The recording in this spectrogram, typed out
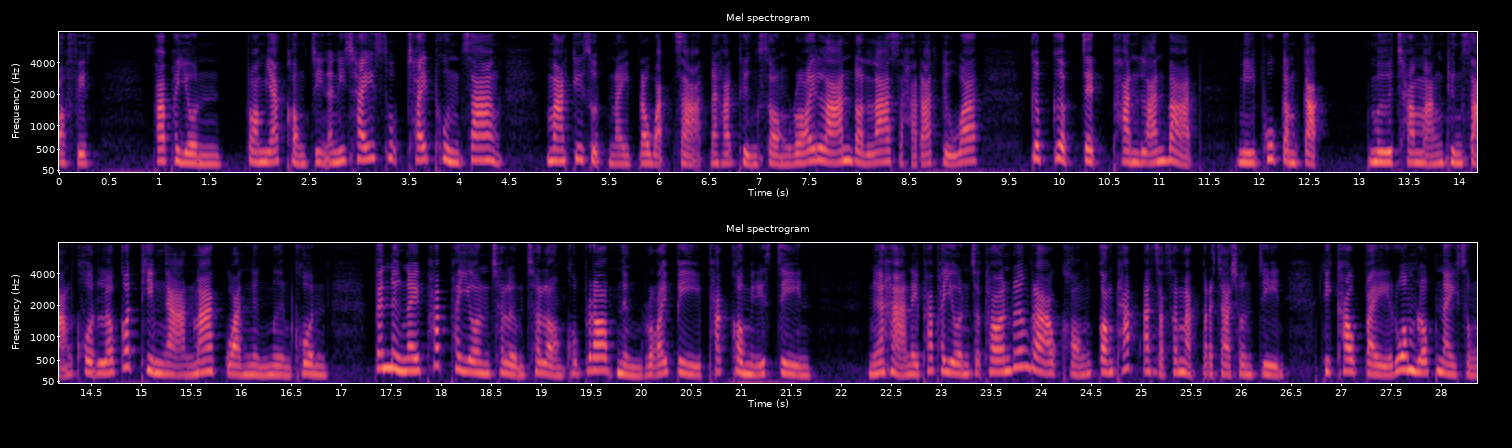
ออฟฟิศภาพยนตร์ฟอร์มยักษ์ของจีน อันนี้ใช้ใช้ทุนสร้างมากที่สุดในประวัติศาสตร์นะคะ ถึง 200 ล้านดอลลาร์สหรัฐ หรือว่าเกือบเกือบ7,000 ล้านบาท มีผู้กำกับ มือฉมังถึง 3 คน แล้วก็ทีมงานมากกว่า 10,000 คน เป็นหนึ่งในภาพยนตร์เฉลิมฉลองครบรอบ 100 ปีพรรคคอมมิวนิสต์จีน เนื้อหาในภาพยนตร์สะท้อนเรื่องราวของกองทัพอาสาสมัครประชาชนจีน ที่เข้าไปร่วมรบในสง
